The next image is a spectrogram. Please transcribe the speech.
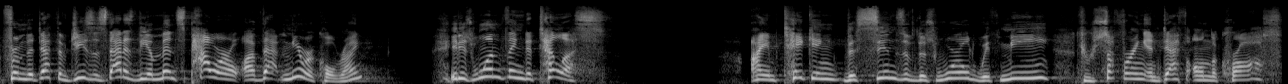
from the death of Jesus. That is the immense power of that miracle, right? It is one thing to tell us, I am taking the sins of this world with me through suffering and death on the cross.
